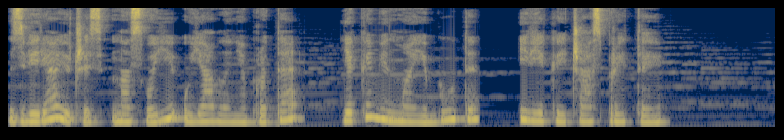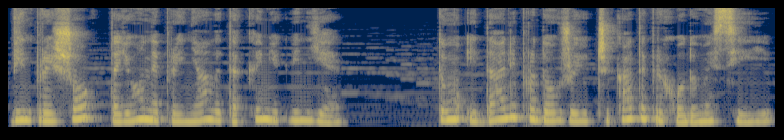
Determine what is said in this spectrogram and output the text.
звіряючись на свої уявлення про те, яким він має бути і в який час прийти. Він прийшов та його не прийняли таким, як він є, тому і далі продовжують чекати приходу Месії.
